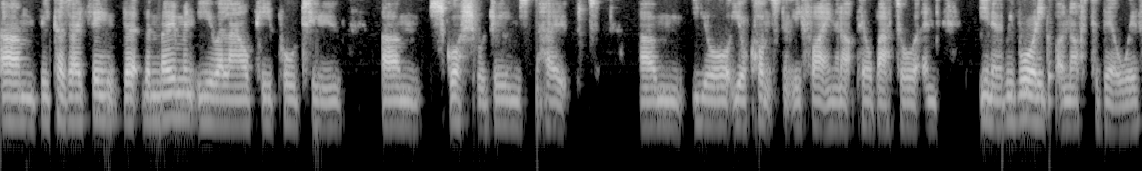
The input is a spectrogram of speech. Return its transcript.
Um, because I think that the moment you allow people to um, squash your dreams and hopes, um, you're you're constantly fighting an uphill battle. And you know we've already got enough to deal with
